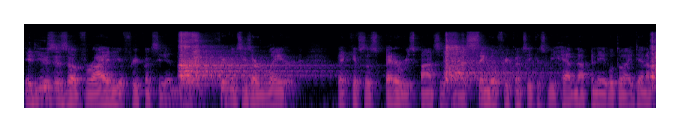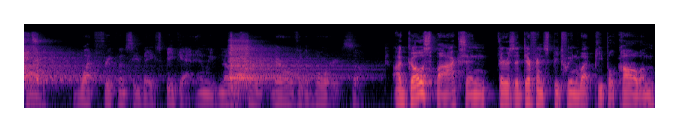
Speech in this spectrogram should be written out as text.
It uses a variety of frequency and the frequencies are layered. That gives us better responses than a single frequency because we have not been able to identify what frequency they speak at. And we've noticed they're, they're over the board. So a ghost box, and there's a difference between what people call them.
